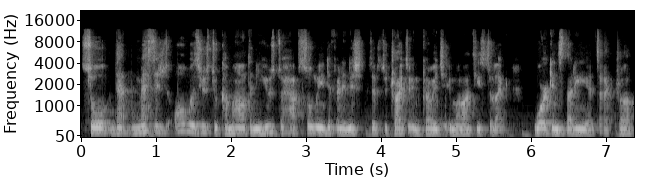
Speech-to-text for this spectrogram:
So that message always used to come out, and he used to have so many different initiatives to try to encourage Emiratis to like work and study, etc.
